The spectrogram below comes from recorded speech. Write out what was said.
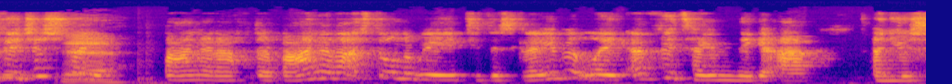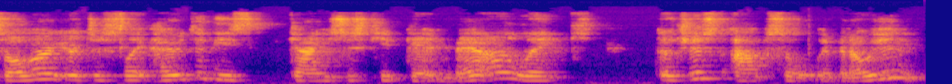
They just Yeah. write banger after banger. That's the only way to describe it. Like every time they get a, a new song out, you're just like, how do these guys just keep getting better? Like they're just absolutely brilliant.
